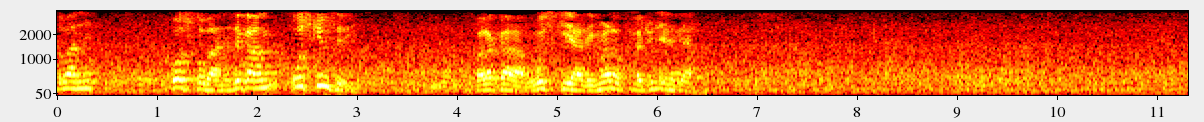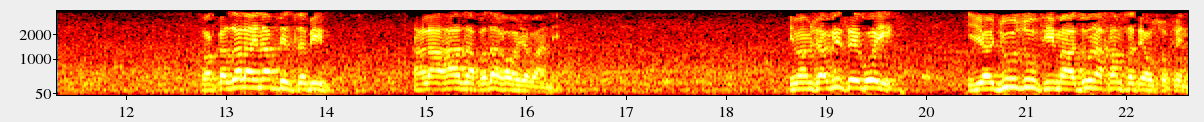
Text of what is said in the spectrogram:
سبانه اوس کو باندې ځکه اوس کیم سری فلکه اوس کی یادې مړ کاجونه ده وکذل عینب بالزبیب علی هذا په دغه وجه باندې امام شافعی سے وایي یجوز فی ما دون خمسه اوسقن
